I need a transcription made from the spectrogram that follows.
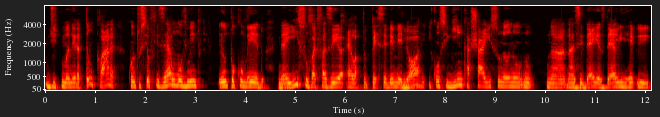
de maneira tão clara quanto se eu fizer um movimento eu tô com medo, né? Isso vai fazer ela perceber melhor e conseguir encaixar isso no, no, no, na, nas ideias dela e, re, e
